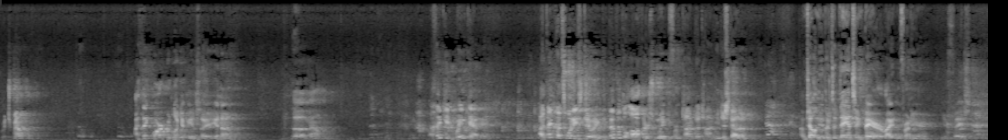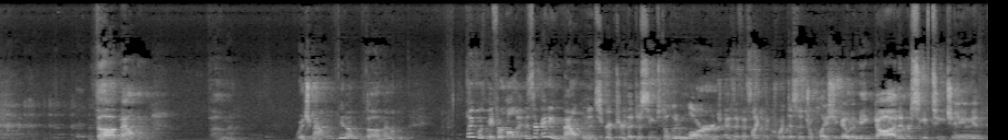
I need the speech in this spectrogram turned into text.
which mountain? I think Mark would look at me and say, You know, the mountain. I think he'd wink at me. I think that's what he's doing. The biblical authors wink from time to time. You just gotta, I'm telling you, there's a dancing bear right in front of your, your face. The mountain. The mountain. Which mountain? You know, the mountain. Think with me for a moment. Is there any mountain in Scripture that just seems to loom large, as if it's like the quintessential place you go to meet God and receive teaching? And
